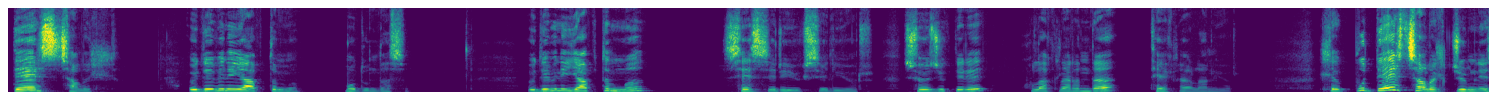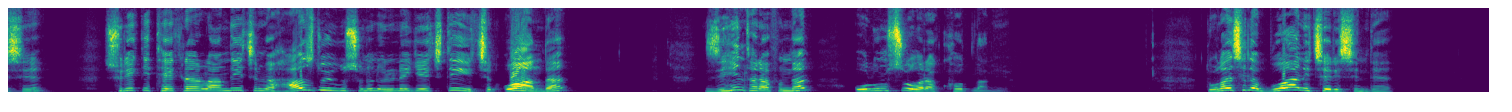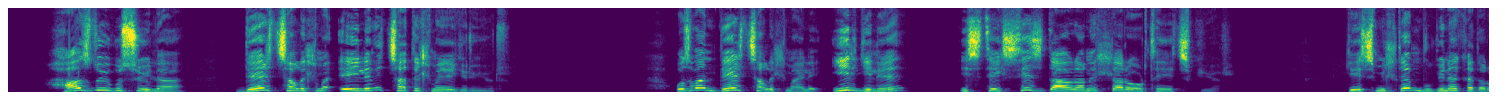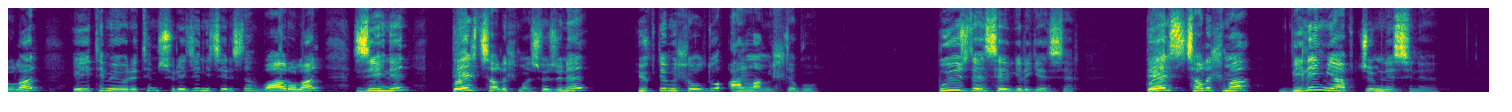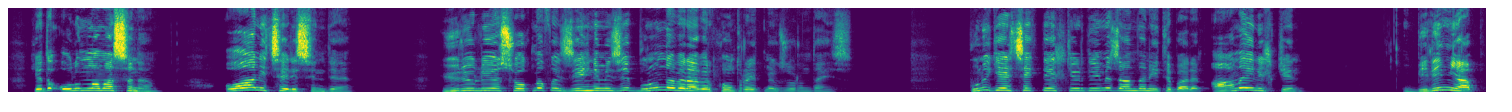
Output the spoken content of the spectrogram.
ders çalış. Ödevini yaptın mı? modundasın. Ödevini yaptın mı? Sesleri yükseliyor. Sözcükleri kulaklarında tekrarlanıyor. İşte bu ders çalış cümlesi sürekli tekrarlandığı için ve haz duygusunun önüne geçtiği için o anda zihin tarafından olumsuz olarak kodlanıyor. Dolayısıyla bu an içerisinde haz duygusuyla ders çalışma eylemi çatışmaya giriyor. O zaman ders çalışma ile ilgili isteksiz davranışlar ortaya çıkıyor. Geçmişten bugüne kadar olan eğitim öğretim sürecinin içerisinde var olan zihnin ders çalışma sözüne yüklemiş olduğu anlam işte bu. Bu yüzden sevgili gençler, ders çalışma, bilim yap cümlesini ya da olumlamasını o an içerisinde yürürlüğe sokmak ve zihnimizi bununla beraber kontrol etmek zorundayız. Bunu gerçekleştirdiğimiz andan itibaren ana ilişkin bilim yap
